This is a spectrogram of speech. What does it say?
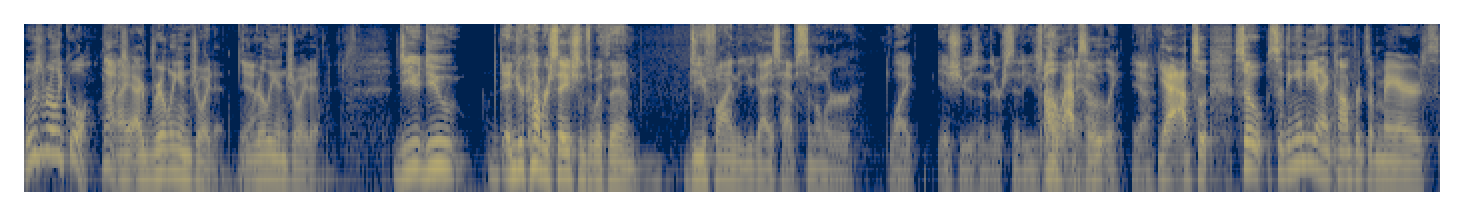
it was really cool. Nice. I, I really enjoyed it. Yeah. Really enjoyed it. Do you do you, in your conversations with them? Do you find that you guys have similar like issues in their cities? Oh, absolutely. Yeah. Yeah, absolutely. So, so the Indiana Conference of Mayors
